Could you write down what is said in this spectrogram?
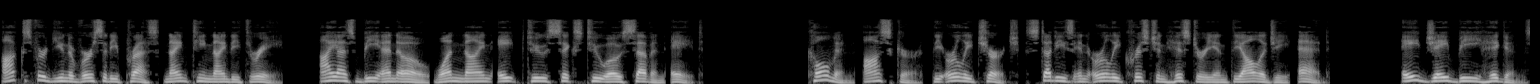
Oxford University Press 1993. ISBN 0-19-826207-8. Cullmann, Oscar, The Early Church, Studies in Early Christian History and Theology, ed. A. J. B. Higgins,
